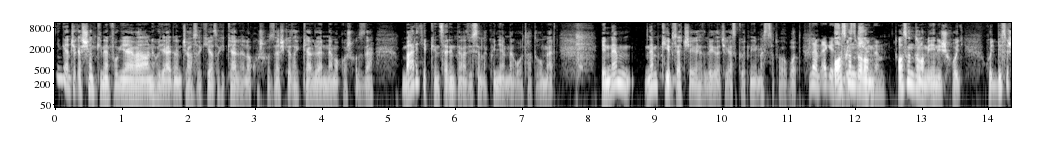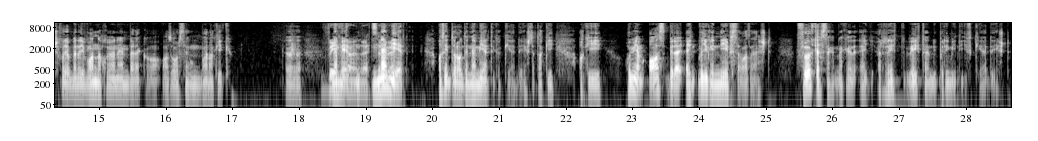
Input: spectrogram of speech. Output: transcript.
Igen, csak ezt senki nem fogja elvállalni, hogy eldöntse azt, hogy ki az, aki kellően okos hozzá, és ki az, aki kellően nem okos hozzá. Bár egyébként szerintem ez viszonylag könnyen megoldható, mert én nem, nem képzettséghez, végzettséghez kötném ezt a dolgot. Nem, egészen azt biztos, gondolom, nem. Azt gondolom én is, hogy, hogy biztos vagyok benne, hogy vannak olyan emberek a, az országunkban, akik ö, nem, ért, nem ért, az egy dolog, de nem értik a kérdést. Tehát aki, aki hogy mondjam, az, például egy, vegyünk egy népszavazást, föltesznek neked egy végtelenül primitív kérdést,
